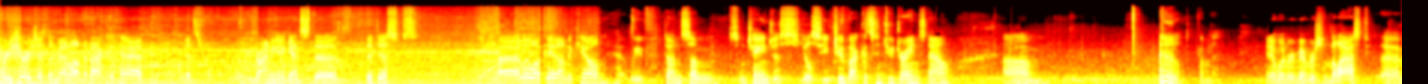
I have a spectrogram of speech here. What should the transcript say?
Pretty sure it's just the metal on the back of the pad that's grinding against the, the discs. Uh, a little update on the kiln. We've done some some changes. You'll see two buckets and two drains now. Um, from the anyone remembers from the last uh,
